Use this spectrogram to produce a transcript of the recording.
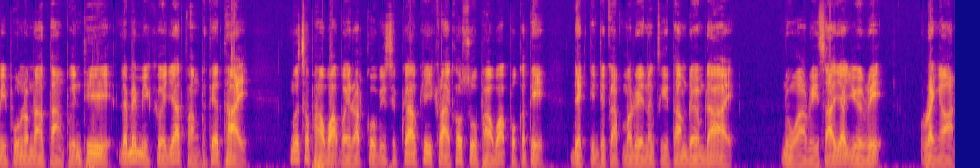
มีภูมิลำเนาต่างพื้นที่ และไม่มีเครือญาติฝั่งประเทศไทย เมื่อสภาวะไวรัสโควิด -19 คลี่คลายเข้าสู่ภาวะปกติ เด็กจึงจะกลับมาเรียนหนังสือตามเดิมได้ หนูอาริสายะยูริ รายงาน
